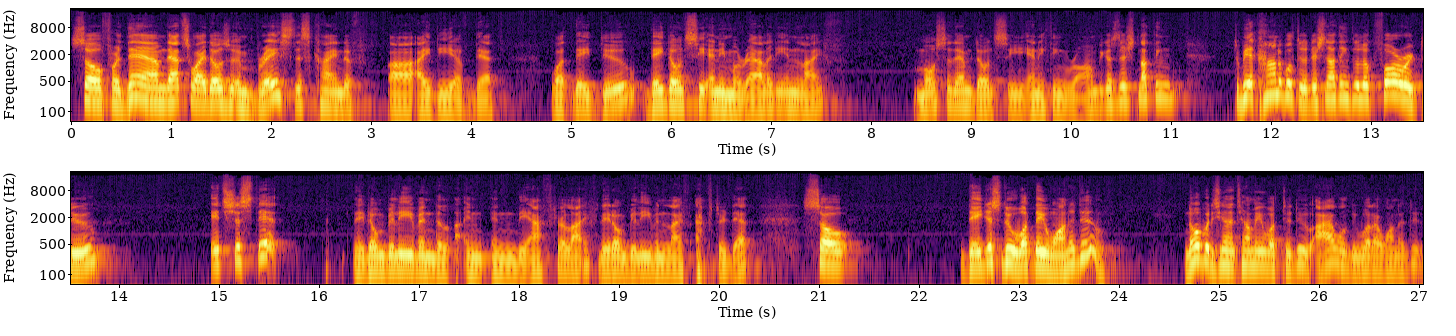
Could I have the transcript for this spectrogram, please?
So, for them, that's why those who embrace this kind of uh, idea of death, what they do, they don't see any morality in life. Most of them don't see anything wrong because there's nothing to be accountable to, there's nothing to look forward to. It's just it. They don't believe in the, in, in the afterlife, they don't believe in life after death. So, they just do what they want to do. Nobody's going to tell me what to do. I will do what I want to do.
